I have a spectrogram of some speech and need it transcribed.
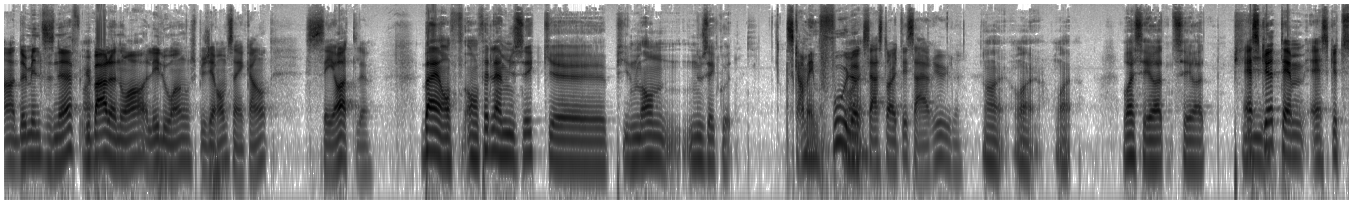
en 2019, Ouais. Hubert Lenoir, Les Louanges, puis Jérôme 50, c'est hot, là. Ben, on, fait de la musique, euh, puis le monde nous écoute. C'est quand même fou, là, que ça a starté sa rue, là. Ouais, ouais, ouais. Ouais, c'est hot, c'est hot. Est-ce que t'aimes, est-ce que tu,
